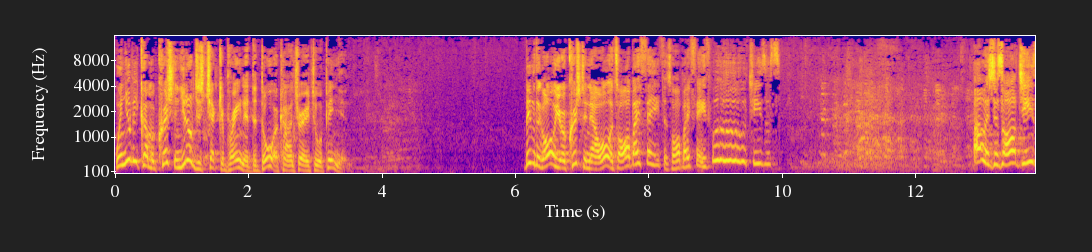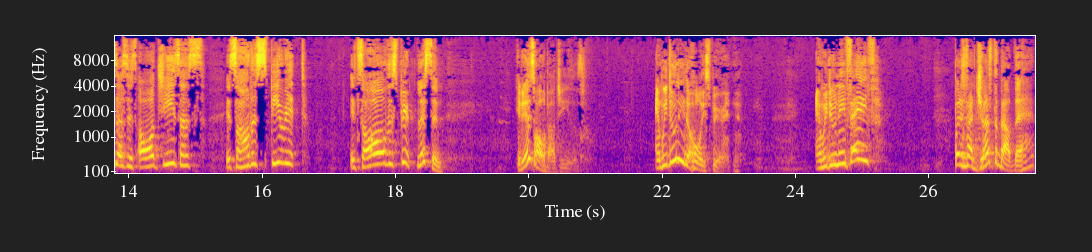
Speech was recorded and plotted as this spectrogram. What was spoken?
when you become a Christian, you don't just check your brain at the door, contrary to opinion. People think, oh, you're a Christian now. Oh, it's all by faith. It's all by faith. Woo, Jesus. oh, it's just all Jesus. It's all Jesus. It's all the Spirit. It's all the Spirit. Listen, it is all about Jesus. And we do need the Holy Spirit. And we do need faith. But it's not just about that.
